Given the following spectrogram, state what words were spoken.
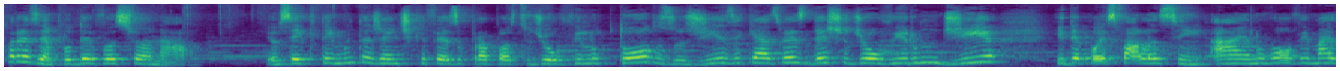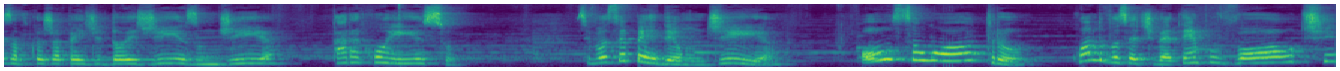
Por exemplo, o devocional. Eu sei que tem muita gente que fez o propósito de ouvi-lo todos os dias e que às vezes deixa de ouvir um dia e depois fala assim: ah, eu não vou ouvir mais não, porque eu já perdi dois dias, um dia. Para com isso. Se você perdeu um dia, ouça o outro. Quando você tiver tempo, volte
